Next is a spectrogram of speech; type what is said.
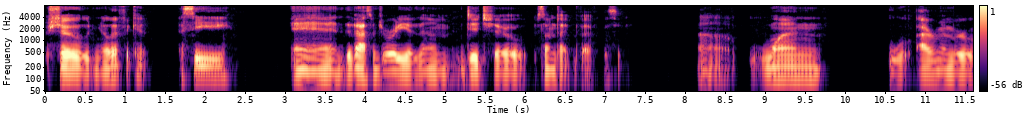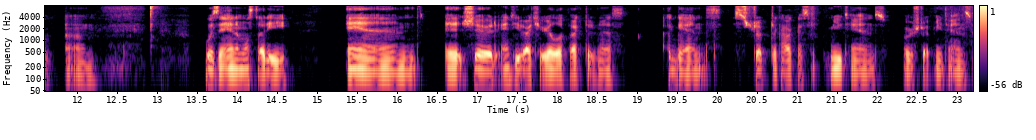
showed no efficacy and the vast majority of them did show some type of efficacy. Uh, one I remember um, was an animal study, and it showed antibacterial effectiveness against Streptococcus mutans or strep mutans.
